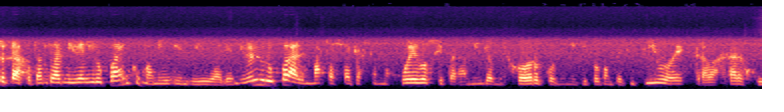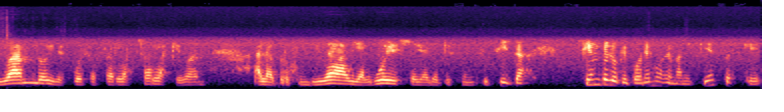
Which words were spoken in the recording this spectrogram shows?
yo trabajo tanto a nivel grupal como a nivel individual. Y a nivel grupal, más allá que hacemos juegos, y para mí lo mejor con un equipo competitivo es trabajar jugando y después hacer las charlas que van a la profundidad y al hueso y a lo que se necesita. Siempre lo que ponemos de manifiesto es que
